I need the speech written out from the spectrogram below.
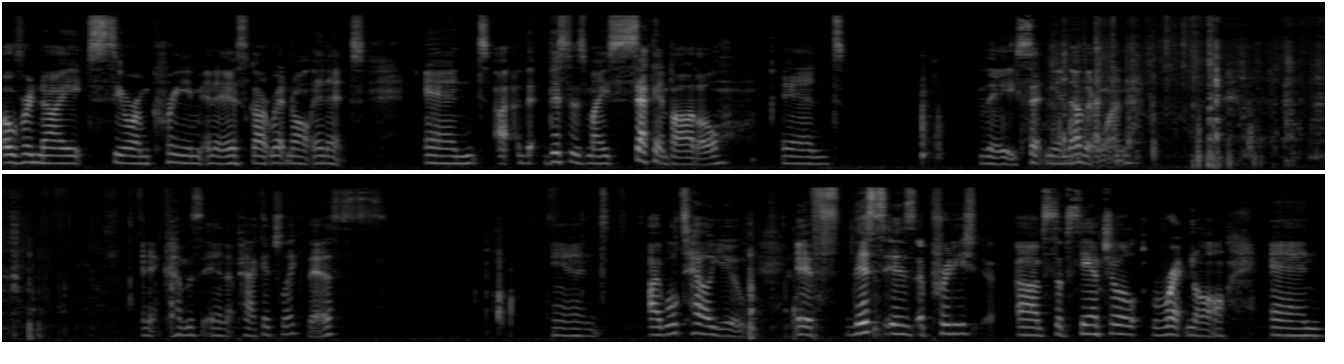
Overnight Serum Cream and it's got retinol in it. And uh, th this is my second bottle and they sent me another one. And it comes in a package like this. And I will tell you, if this is a pretty um, substantial retinol, and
